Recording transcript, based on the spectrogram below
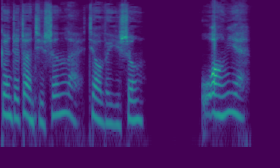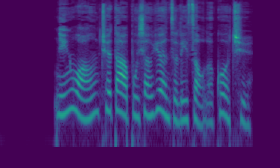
跟着站起身来，叫了一声：“王爷。”宁王却大步向院子里走了过去，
